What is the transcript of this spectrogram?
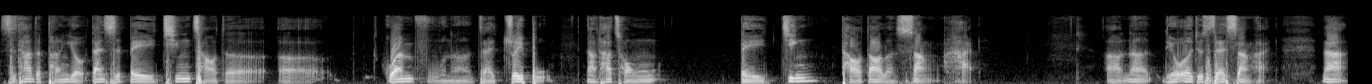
是他的朋友，但是被清朝的呃官府呢在追捕，然后他从北京逃到了上海。啊，那刘二就是在上海。那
